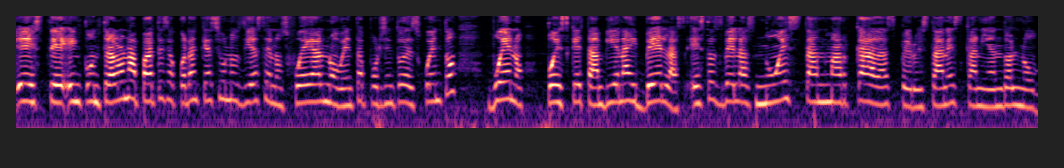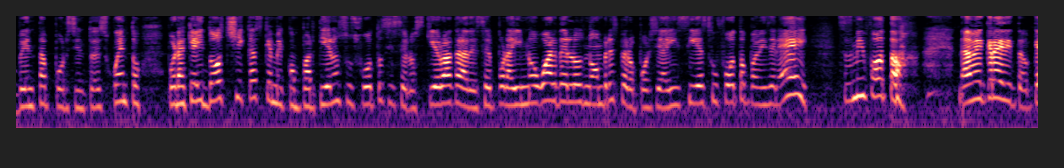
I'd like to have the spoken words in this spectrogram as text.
este, encontraron aparte, ¿se acuerdan que hace unos días se nos fue al 90% de descuento? Bueno, pues que también hay velas. Estas velas no están marcadas, pero están escaneando al 90% de descuento. Por aquí hay dos chicas que me compartieron sus fotos y se los quiero agradecer por ahí. No guardé los nombres, pero por si ahí sí es su foto, pues me dicen, hey, esa es mi foto. Dame crédito, ¿ok?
